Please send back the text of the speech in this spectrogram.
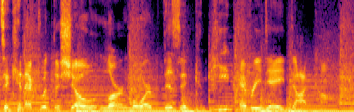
To connect with the show, learn more, visit CompeteEveryday.com.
